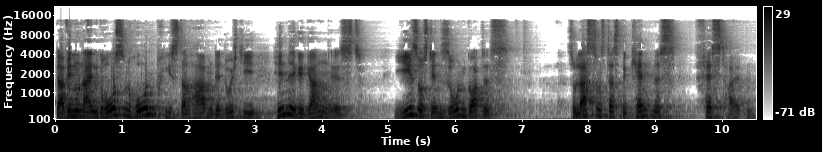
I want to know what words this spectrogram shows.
da wir nun einen großen Hohenpriester haben, der durch die Himmel gegangen ist, Jesus, den Sohn Gottes, so lasst uns das Bekenntnis festhalten.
